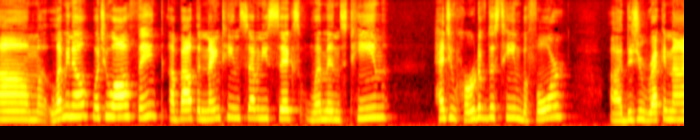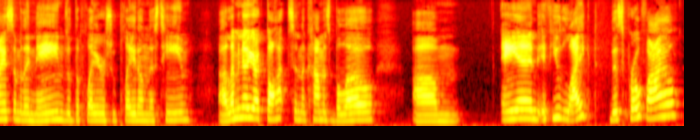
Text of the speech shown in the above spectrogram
um, let me know what you all think about the 1976 women's team. Had you heard of this team before? Uh, did you recognize some of the names of the players who played on this team? Uh, let me know your thoughts in the comments below. Um, and if you liked this profile,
